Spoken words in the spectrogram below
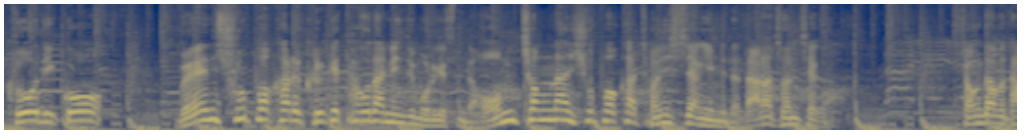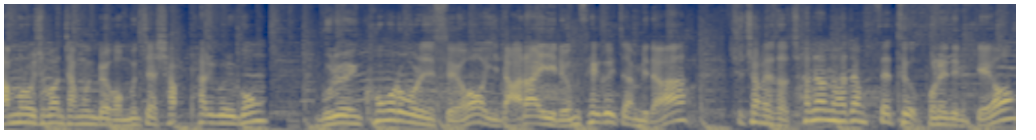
그 옷 입고 웬 슈퍼카를 그렇게 타고 다니는지 모르겠습니다. 엄청난 슈퍼카 전시장입니다. 나라 전체가. 정답은 단문 50원 장문 100원 문자 샵 8910 무료인 콩으로 보내주세요. 이 나라 이름 세 글자입니다. 추첨해서 천연 화장품 세트 보내드릴게요.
